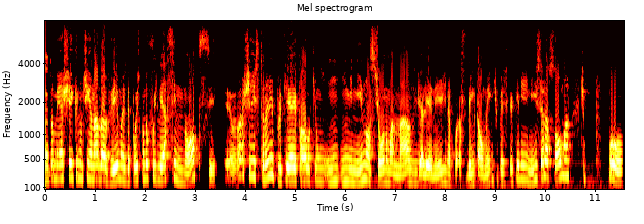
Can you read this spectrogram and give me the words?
eu também achei que não tinha nada a ver, mas depois quando eu fui ler a sinopse, eu achei estranho, porque aí falava que um, um- um menino aciona uma nave alienígena acidentalmente, eu pensei que aquele início era só uma, tipo,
